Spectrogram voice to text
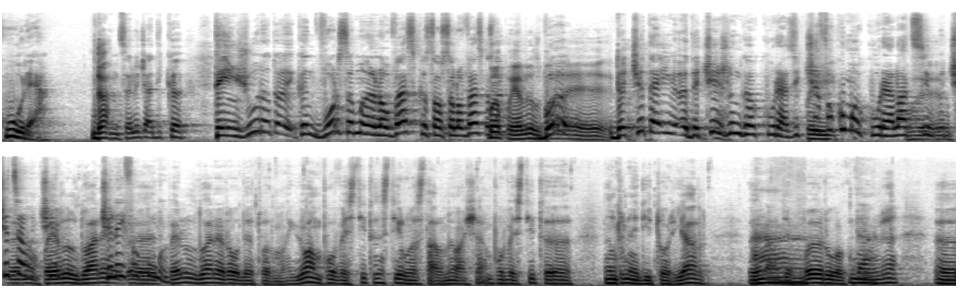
curea. Da. Înțelegi? Adică te înjură to- când vor să mă lovească sau să lovească. Bă, sau... pe el îl Bă, doare- de ce, te-ai, de ce ești lângă curea? Zic, ce ai Păi- făcut mă curea? L-ați, ce, Pe- ți-au, nu, ce, pe el îl doare, ce le-ai făcut mă? Pe el îl doare rău de tot, mă. Eu am povestit în stilul ăsta al meu, așa, am povestit uh, într-un editorial, în adevărul, cum, da. uh,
